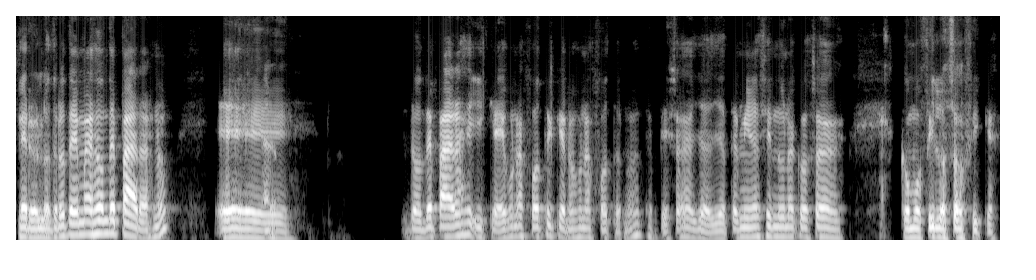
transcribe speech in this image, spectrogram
Pero el otro tema es dónde paras, ¿no? Eh, dónde paras y qué es una foto y qué no es una foto, ¿no? Te empiezas, ya, ya termina siendo una cosa como filosófica.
